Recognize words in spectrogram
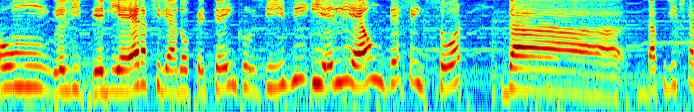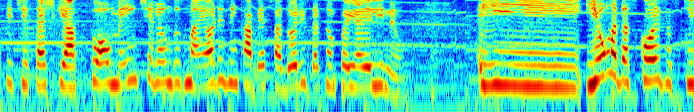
um, ele, ele era afiliado ao PT, inclusive, e ele é um defensor da, da política petista. Acho que atualmente ele é um dos maiores encabeçadores da campanha Ele Não. E, e uma das coisas que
